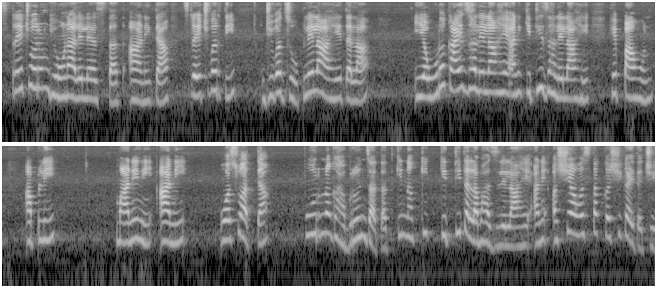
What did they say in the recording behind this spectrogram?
स्ट्रेचवरून घेऊन आलेले असतात आणि त्या स्ट्रेचवरती जीवा झोपलेला आहे त्याला एवढं काय झालेलं आहे आणि किती झालेलं आहे हे पाहून आपली मानिनी आणि वसुआत्या पूर्ण घाबरून जातात की नक्की किती त्याला भाजलेलं आहे आणि अशी अवस्था कशी काय त्याची?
